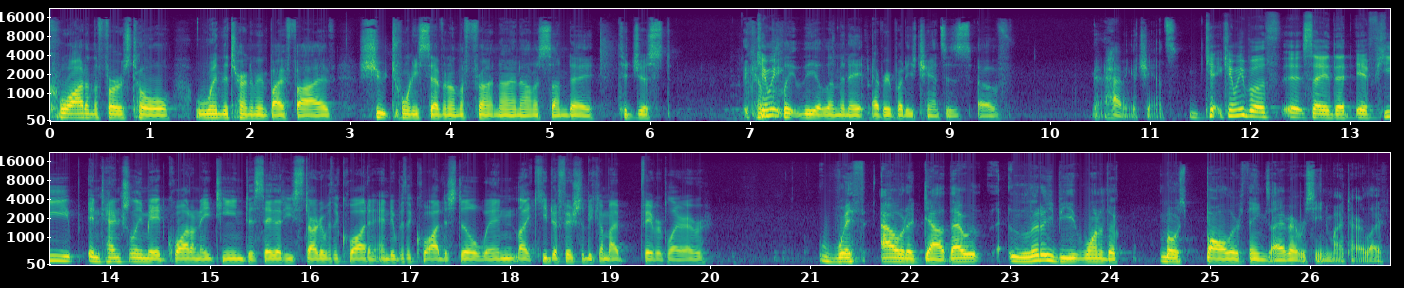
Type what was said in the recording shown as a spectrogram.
quad on the first hole, win the tournament by five, shoot 27 on the front nine on a Sunday to just we- completely eliminate everybody's chances of having a chance. Can, can we both uh, say that if he intentionally made quad on 18 to say that he started with a quad and ended with a quad to still win, like he'd officially become my favorite player ever? Without a doubt, that would literally be one of the most baller things I've ever seen in my entire life.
